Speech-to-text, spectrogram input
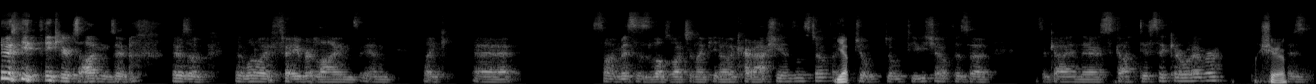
Who do you think you're talking to? There's a one of my favorite lines in like uh So my missus loves watching like you know the Kardashians and stuff. Yep. Joe, Joe TV show. There's a there's a guy in there, Scott Disick or whatever. Sure. There's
